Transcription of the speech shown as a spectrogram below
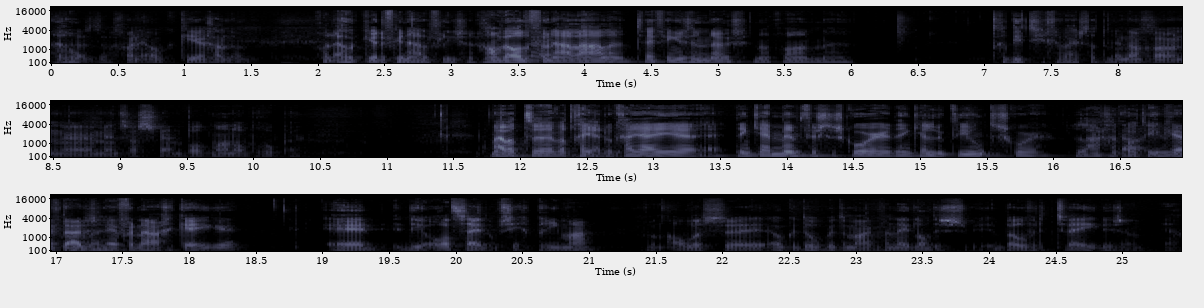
Dat Nou. we dat gewoon elke keer gaan doen. Gewoon elke keer de finale verliezen. Gewoon wel de Ja. finale halen, twee vingers in de neus. En dan gewoon eh, traditiegewijs dat doen. En dan gewoon eh, mensen als Sven Botman oproepen. Maar wat, eh, wat ga jij doen? Ga jij, eh, denk jij Memphis te scoren? Denk jij Luc de Jong te scoren? Lage Nou, kwartier? ik heb daar dus even naar gekeken. En die odds zijn op zich prima. Van alles, eh, elke doelpunt te maken van Nederland is boven de twee. Dus dan, ja.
